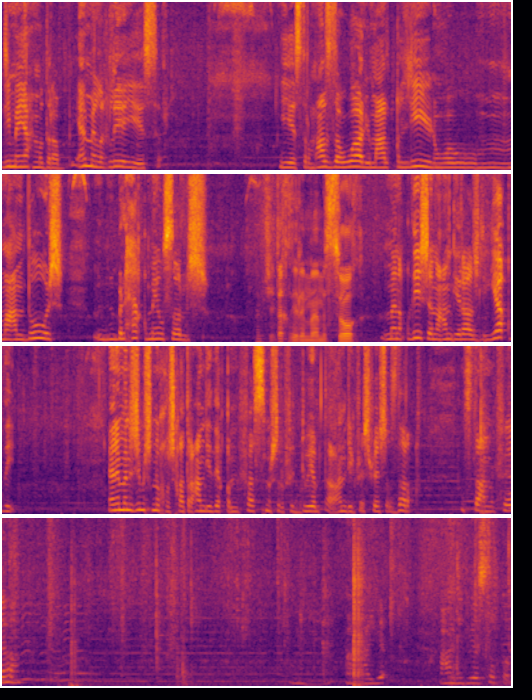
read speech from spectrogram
ديما يحمد ربي. أما الغلاء ياسر. ياسر مع الزوال ومع القليل وما عندوش. بالحق ما يوصلش. تمشي تقضي لما من السوق؟ ما نقضيش أنا عندي راجلي يقضي. أنا ما نجمش نخرج خاطر عندي ضيق النفس نشرب في الدواء متاع عندي الفشفاشه الزرق. نستعمل فيها. آه. عندي دواء السكر.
